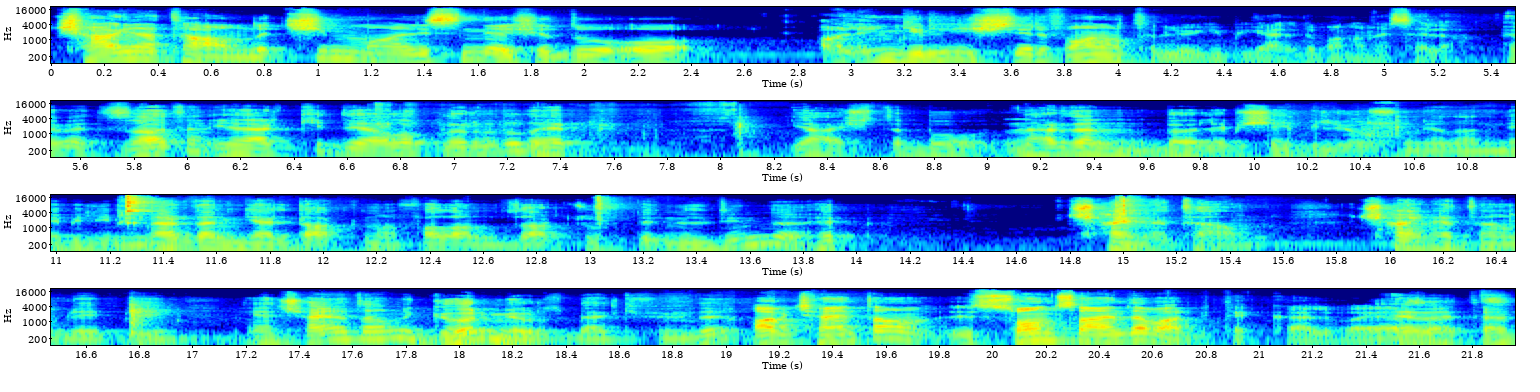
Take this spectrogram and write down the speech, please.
Chinatown'da Çin mahallesinde yaşadığı o alengirli işleri falan hatırlıyor gibi geldi bana mesela. Evet zaten ileriki diyaloglarında da hep ya işte bu nereden böyle bir şey biliyorsun ya da ne bileyim nereden geldi aklına falan Zartürk denildiğinde hep Chinatown, Chinatown repliği. Yani Chinatown'u görmüyoruz belki filmde. Abi Chinatown son sahnede var bir tek galiba ya Evet. zaten.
